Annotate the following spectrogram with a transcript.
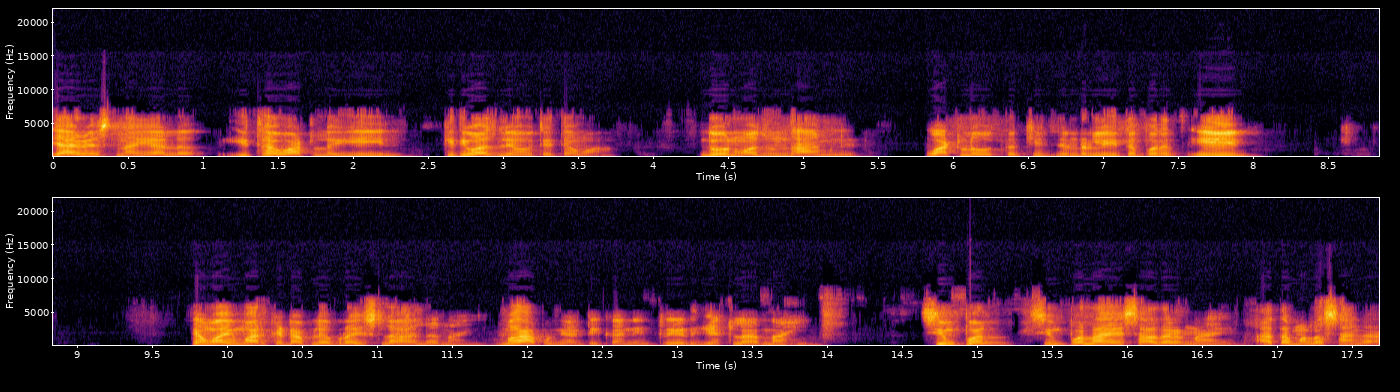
यावेळेस नाही आलं. इथं वाटलं येईल. किती वाजले होते तेव्हा? दोन वाजून दहा मिनिट. वाटलं होतं की जनरली इथंपर्यंत येईल. तेव्हाही मार्केट आपल्या प्राइसला आलं नाही. मग आपण या ठिकाणी ट्रेड घेतला नाही. सिंपल सिंपल आहे साधारण आहे. आता मला सांगा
